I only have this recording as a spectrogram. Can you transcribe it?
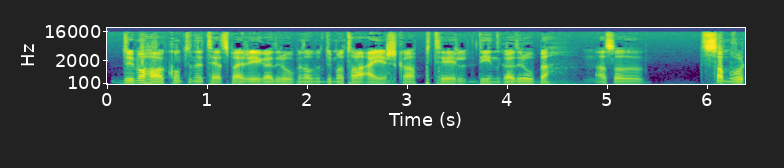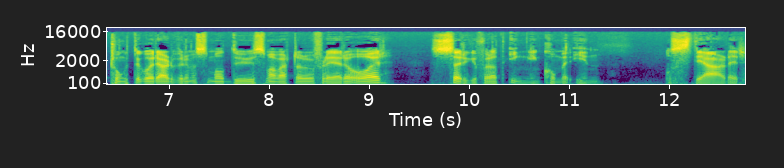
du må ha kontinuitetsbærer i garderoben, og du må ta eierskap til din garderobe. Mm. Altså, Samme hvor tungt det går i Elverum, så må du som har vært der over flere år, sørge for at ingen kommer inn og stjeler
